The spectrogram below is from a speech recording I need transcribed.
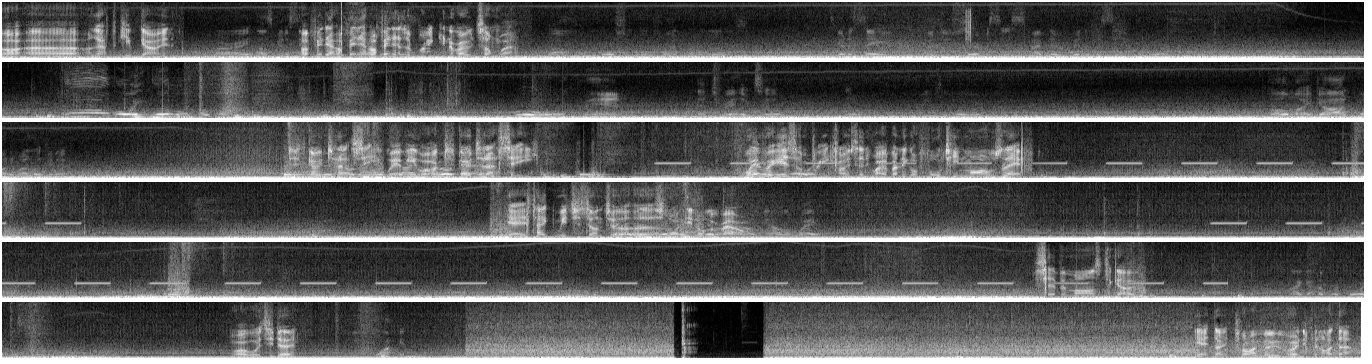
Alright, uh, I'm gonna have to keep going. Alright, I was gonna say. I think I think I think there's a break in the road somewhere. Oh, of course you would find one of those. I was gonna say, could do services. I've never been to the city before. Oh boy, oh boy, oh boy. Oh man, that trailer tilt, it'll freak you over. Oh my god, what am I looking at? Just go to that city, wherever you are. Just go to that city. Wherever it is, I'm pretty close anyway. I've only got 14 miles left. Yeah, it's taking me just onto a, a slightly longer route. go? I got, recording this dude. What's he doing? He's. Yeah, don't try and move or anything like that.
